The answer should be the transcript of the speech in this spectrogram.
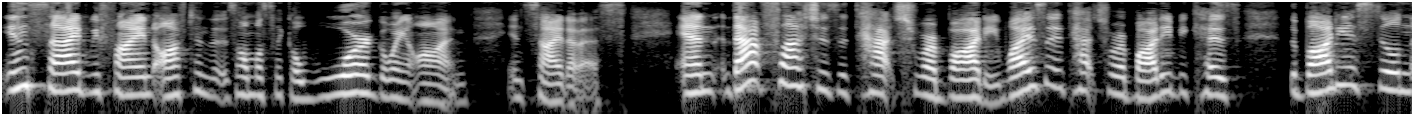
inside we find often that it's almost like a war going on inside of us. And that flesh is attached to our body. Why is it attached to our body? Because the body is still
